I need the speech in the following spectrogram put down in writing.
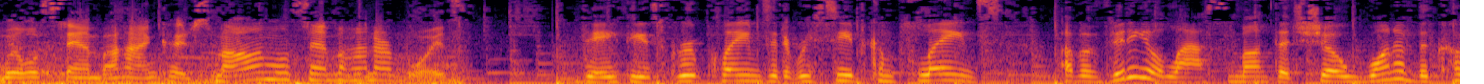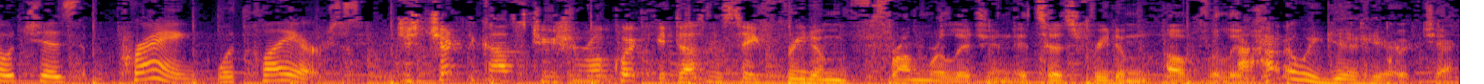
we'll stand behind Coach Small, and we'll stand behind our boys. The atheist group claims that it received complaints of a video last month that show one of the coaches praying with players. Just check the Constitution real quick. It doesn't say freedom from religion. It says freedom of religion. How do we get here? Quick check.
